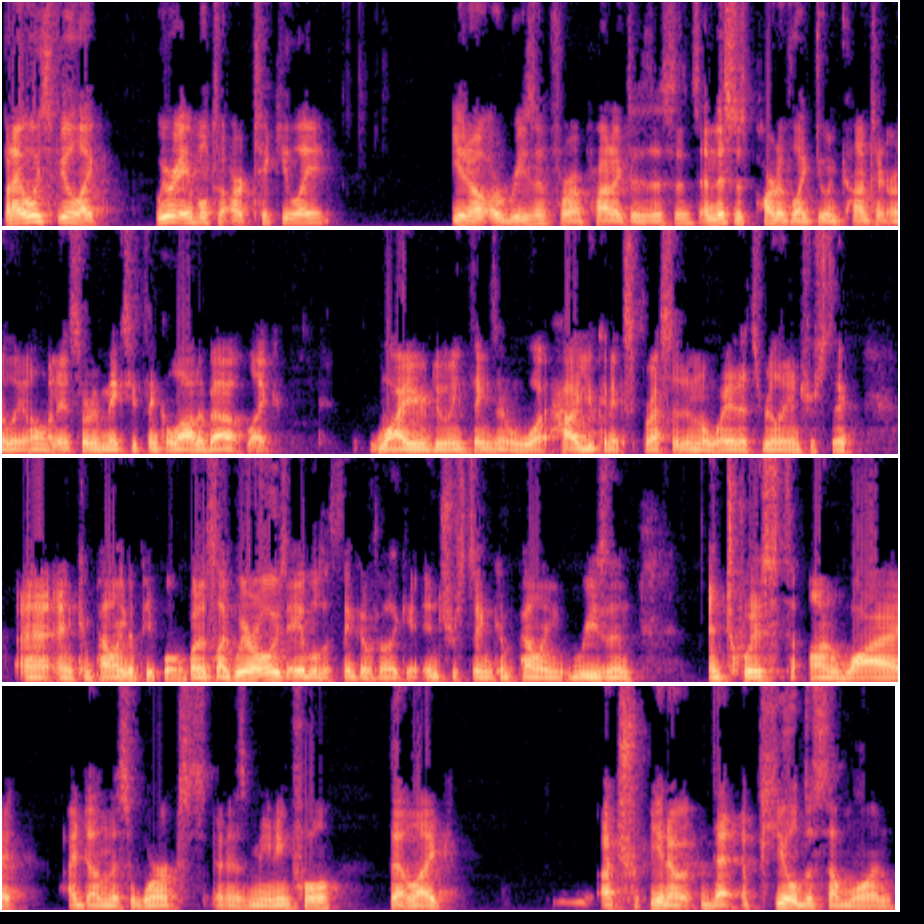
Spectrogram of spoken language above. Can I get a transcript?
but I always feel like we were able to articulate, you know, a reason for our product existence. And this is part of like doing content early on. It sort of makes you think a lot about like why you're doing things and what how you can express it in a way that's really interesting and, and compelling to people. But it's like we were always able to think of like an interesting, compelling reason and twist on why iDoneThis works and is meaningful that like a tr- you know that appealed to someone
